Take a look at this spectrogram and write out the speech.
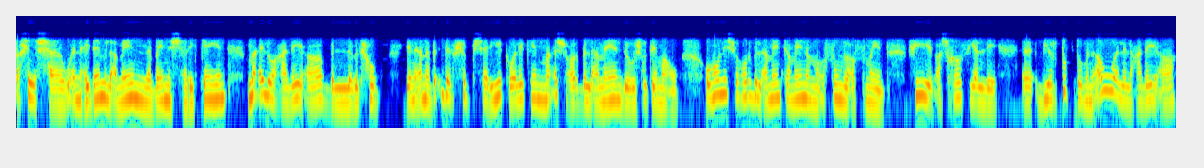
صحيح وانعدام الأمان بين الشريكين ما له علاقة بال- بالحب. يعني أنا بقدر حب شريك ولكن ما أشعر بالأمان بوجودي معه. وهون الشعور بالأمان كمان مقسوم لقسمين. في الأشخاص يلي آه، بيرتبطوا من أول العلاقة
